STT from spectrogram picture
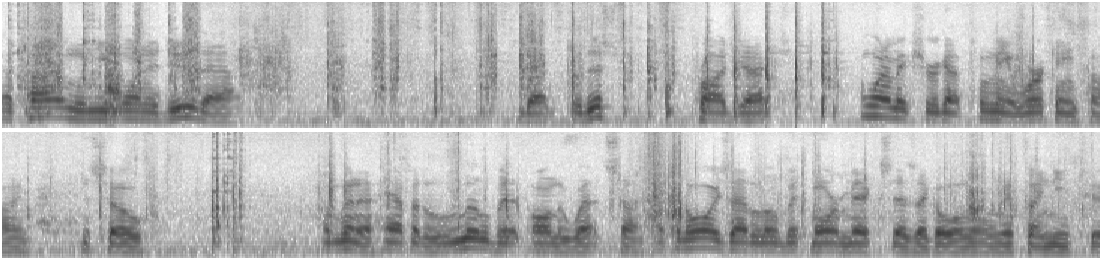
a time when you want to do that. But for this project, I want to make sure I got plenty of working time. And so I'm going to have it a little bit on the wet side. I can always add a little bit more mix as I go along if I need to.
